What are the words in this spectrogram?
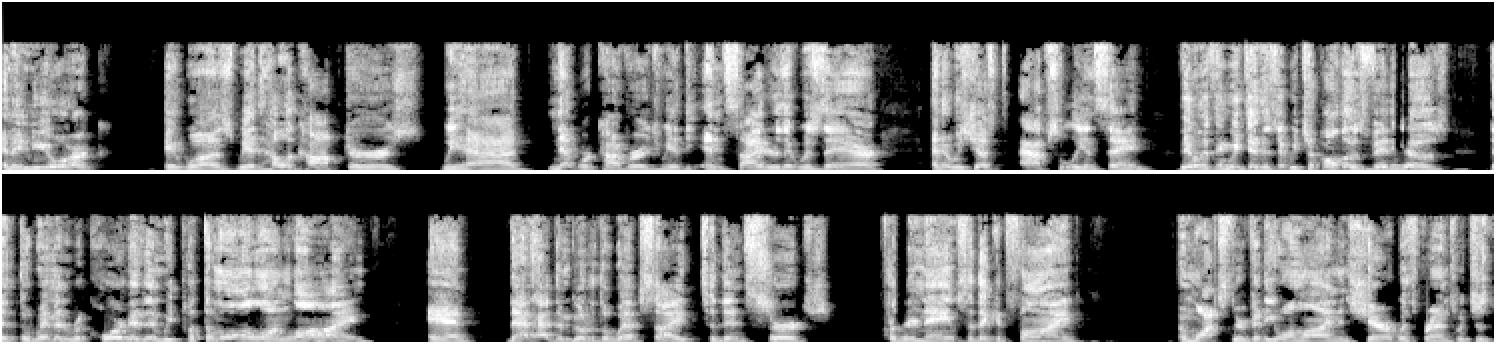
And in New York, it was we had helicopters, we had network coverage, we had the insider that was there, and it was just absolutely insane. The other thing we did is that we took all those videos that the women recorded and we put them all online and that had them go to the website to then search for their name so they could find and watch their video online and share it with friends which is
